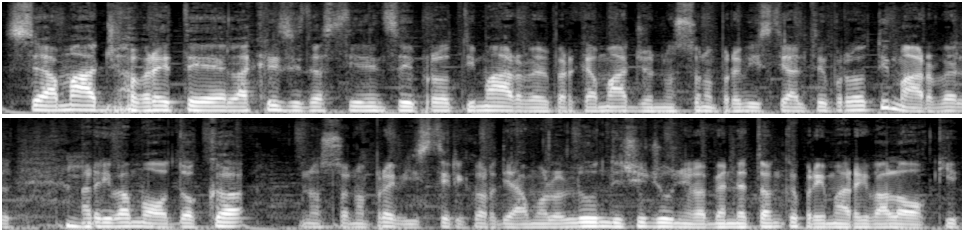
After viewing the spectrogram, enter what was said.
se a maggio avrete la crisi d'astinenza dei prodotti Marvel, perché a maggio non sono previsti altri prodotti Marvel, Mm. arriva Modoc, non sono previsti, ricordiamolo, l'11 giugno, l'abbiamo detto anche prima, arriva Loki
